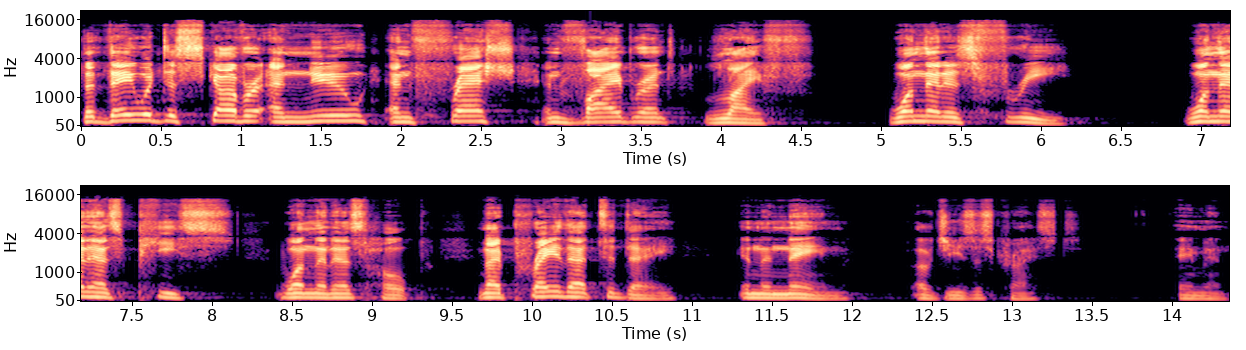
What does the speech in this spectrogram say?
that they would discover a new and fresh and vibrant life, one that is free, one that has peace, one that has hope. And I pray that today in the name of Jesus Christ. Amen.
